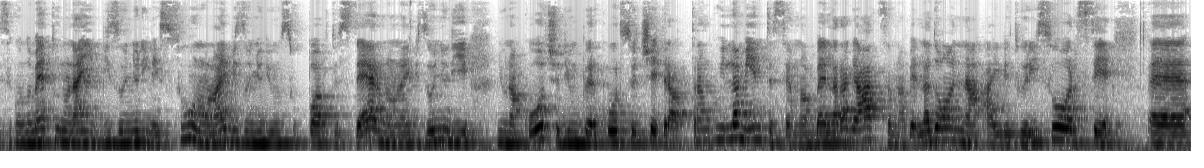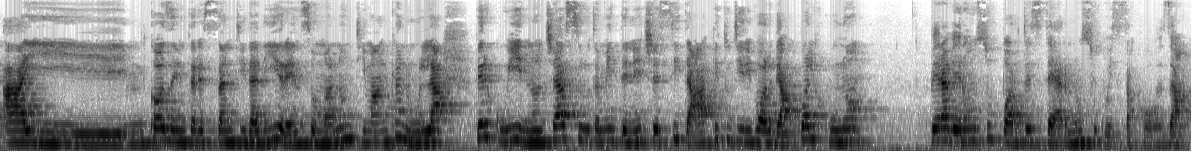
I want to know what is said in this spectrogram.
secondo me tu non hai bisogno di nessuno, non hai bisogno di un supporto esterno, non hai bisogno di, di una coach, di un percorso, eccetera. Tranquillamente sei una bella ragazza, una bella donna, hai le tue risorse, eh, hai cose interessanti da dire, insomma non ti manca nulla, per cui non c'è assolutamente necessità che tu ti rivolga a qualcuno per avere un supporto esterno su questa cosa.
